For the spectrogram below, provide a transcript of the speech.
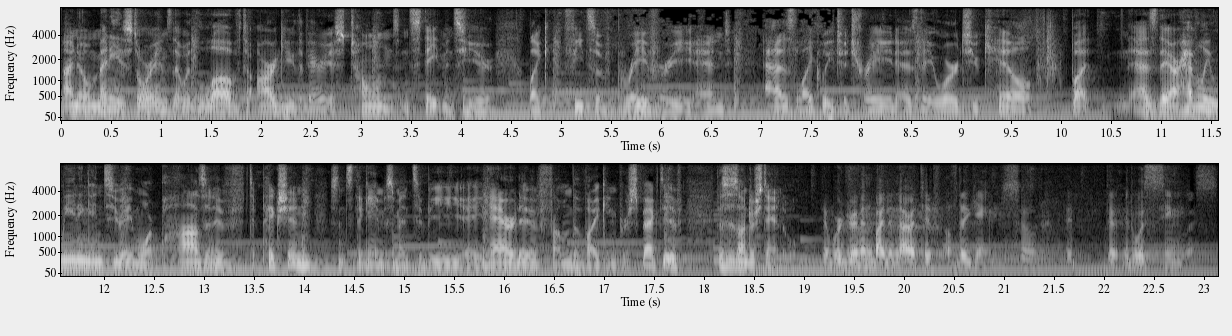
I know many historians that would love to argue the various tones and statements here, like feats of bravery and as likely to trade as they were to kill, but as they are heavily leaning into a more positive depiction, since the game is meant to be a narrative from the Viking perspective, this is understandable. They were driven by the narrative of the game, so it, it was seamless.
